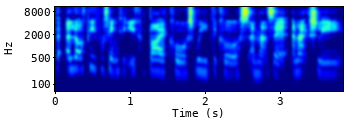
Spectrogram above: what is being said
that a lot of people think that you could buy a course, read the course, and that's it, and actually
